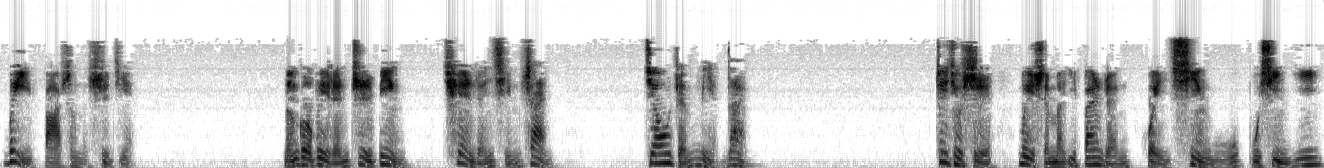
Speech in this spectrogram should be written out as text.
未发生的事件，能够为人治病。劝人行善，教人免难，这就是为什么一般人会信无不信一，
